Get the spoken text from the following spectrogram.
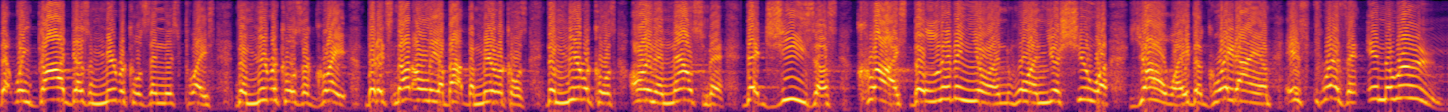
that when God does miracles in this place, the miracles are great, but it's not only about the miracles. The miracles are an announcement that Jesus Christ, the living one, Yeshua, Yahweh, the great I am, is present in the room.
